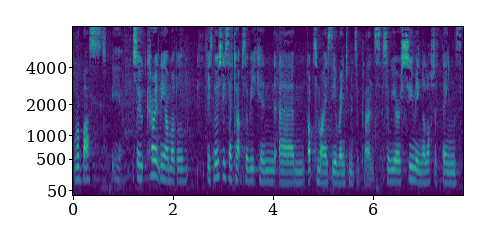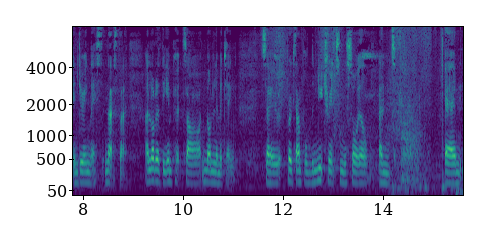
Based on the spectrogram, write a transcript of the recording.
robust? Yeah. So currently our model is mostly set up so we can um, optimize the arrangements of plants. So we are assuming a lot of things in doing this, and that's that a lot of the inputs are non-limiting. So, for example, the nutrients in the soil and um,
